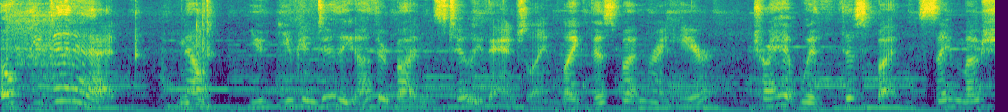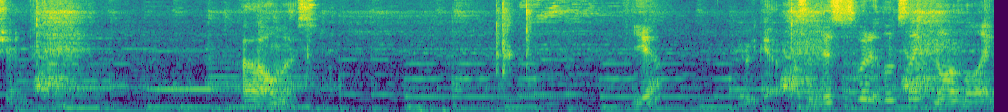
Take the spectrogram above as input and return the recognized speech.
Oh, you did it! Now, you, you can do the other buttons too, Evangeline. Like this button right here. Try it with this button. Same motion. Uh, almost. Yeah. Here we go. So this is what it looks like normally.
